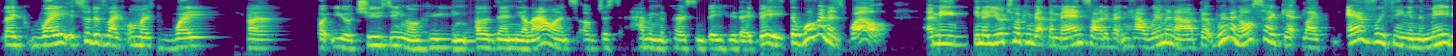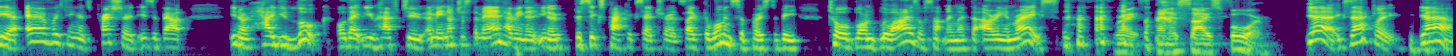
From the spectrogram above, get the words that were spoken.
like way, it's sort of like almost way what you're choosing or who other than the allowance of just having the person be who they be. The woman as well. I mean you know you're talking about the man side of it and how women are but women also get like everything in the media. Everything that's pressured is about you know how you look or that you have to i mean not just the man having the you know the six pack etc it's like the woman's supposed to be tall blonde blue eyes or something like the aryan race. Right and a size four yeah exactly yeah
